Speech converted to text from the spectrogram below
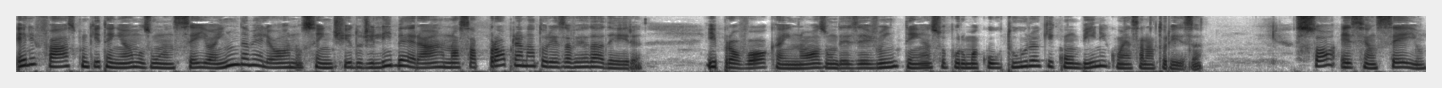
Ele faz com que tenhamos um anseio ainda melhor no sentido de liberar nossa própria natureza verdadeira e provoca em nós um desejo intenso por uma cultura que combine com essa natureza. Só esse anseio,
